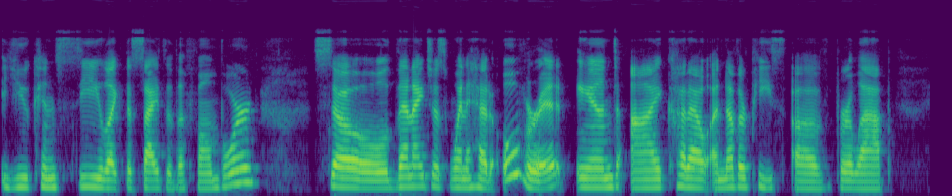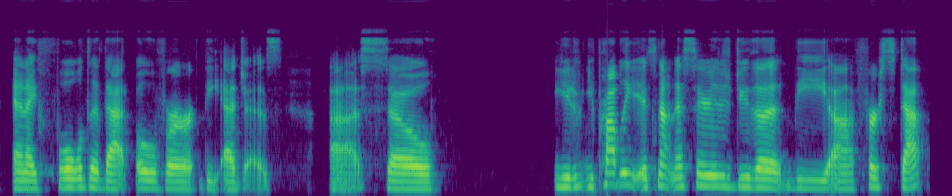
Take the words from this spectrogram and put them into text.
you can see like the sides of the foam board. So then I just went ahead over it and I cut out another piece of burlap and I folded that over the edges. Uh, so you you probably it's not necessary to do the the uh, first step,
